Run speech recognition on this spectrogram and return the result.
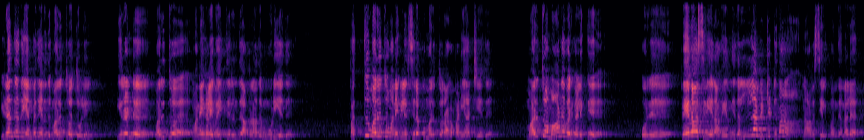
இழந்தது என்பது எனது மருத்துவ தொழில். இரண்டு மருத்துவ மனைகளை வைத்திருந்து அப்புறம் அதை மூடியது. பத்து மருத்துவமனைகளில் சிறப்பு மருத்துவராக பணியாற்றியது. மருத்துவ மாணவர்களுக்கு ஒரு பேராசிரியராக இருந்து இதெல்லாம் விட்டுட்டு தான் நான் அரசியலுக்கு வந்தேன். அதனால்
